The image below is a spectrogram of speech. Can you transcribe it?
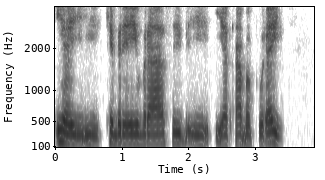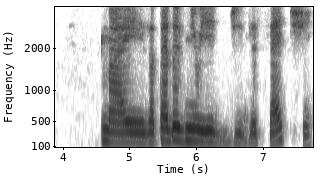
e aí quebrei o braço e, e, e acaba por aí. Mas até 2017,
